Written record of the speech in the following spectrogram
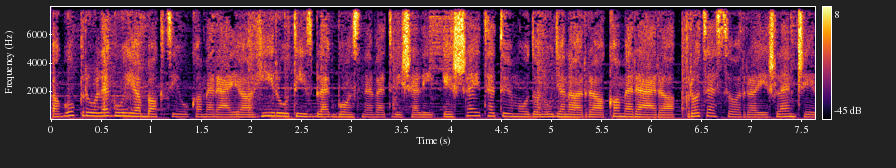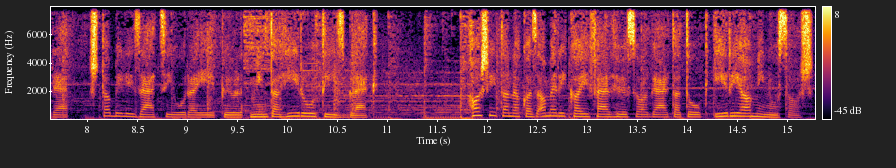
A GoPro legújabb akciókamerája a Hero 10 Black Bones nevet viseli, és sejthető módon ugyanarra a kamerára, processzorra és lencsére, stabilizációra épül, mint a Hero 10 Black. Hasítanak az amerikai felhőszolgáltatók, írja a Minusos.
